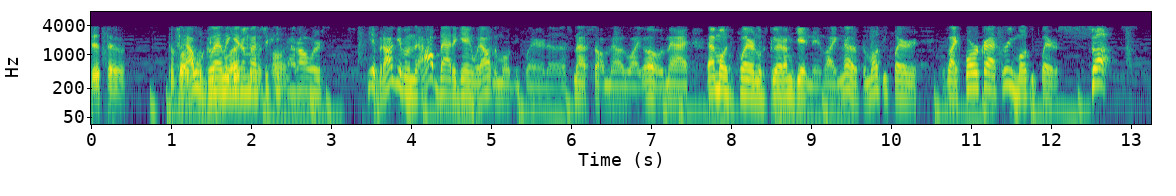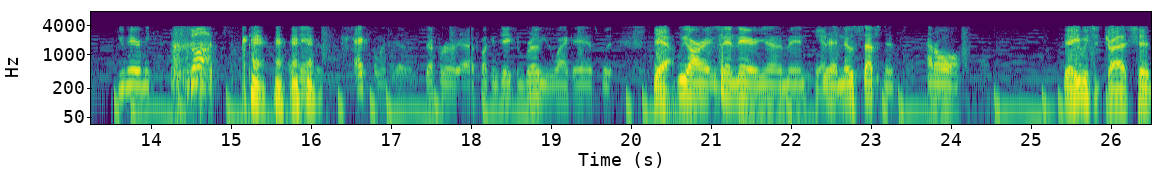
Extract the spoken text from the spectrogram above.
shit though. The But I would gladly get that him my shit sixty was fun. five dollars. Yeah, but I'll give them. the I'll bat a game without the multiplayer though. That's not something I was like, oh man, that multiplayer looks good, I'm getting it. Like, no, if the multiplayer is like Far Cry three multiplayer sucks. You hear me? Sucks. That game is excellent though, except for uh, fucking Jason Brody's whack ass, but yeah. we already been there, you know what I mean? Yeah. We had no substance at all. Yeah, he was just dry as shit.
